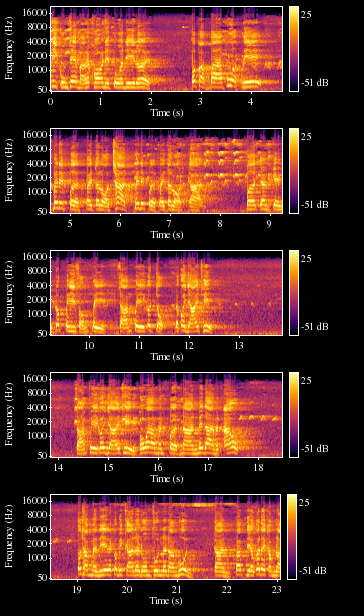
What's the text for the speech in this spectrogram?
ที่กรุงเทพมหานครเนี่ยตัวดีเลย เพราะผับบาร์พวกนี้ ไม่ได้เปิดไปตลอดชาติ ไม่ได้เปิดไปตลอดกาลเปิดอย่างเก่งก็ปีสองปีสามปีก็จบแล้วก็ย้ายที่สามปีก็ย้ายที่ เพราะว่ามันเปิดนานไม่ได้มันเอาก็ทำแบบนี้แล้วก็มีการระดมทุนระดมหุ้นการแป๊บเดียวก็ได้กำไร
